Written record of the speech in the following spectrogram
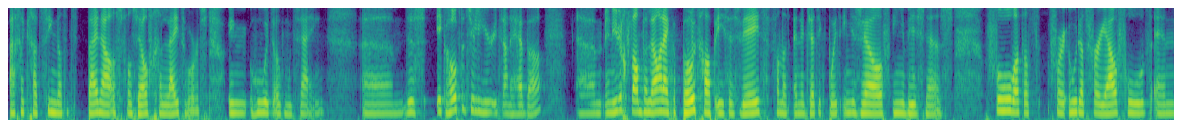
eigenlijk gaat zien dat het bijna als vanzelf geleid wordt in hoe het ook moet zijn. Um, dus ik hoop dat jullie hier iets aan hebben. Um, in ieder geval een belangrijke boodschap is dus weet van dat energetic point in jezelf, in je business. Voel wat dat voor, hoe dat voor jou voelt. En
